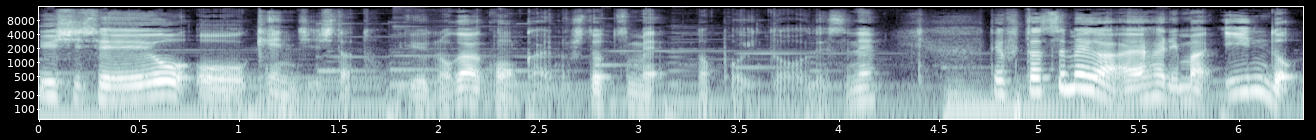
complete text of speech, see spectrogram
いう姿勢を堅持したというのが今回の一つ目のポイントですね。で、二つ目がやはりまあインド、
